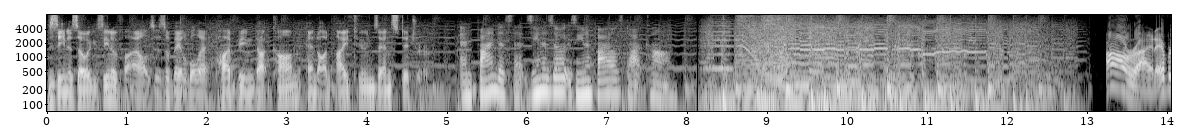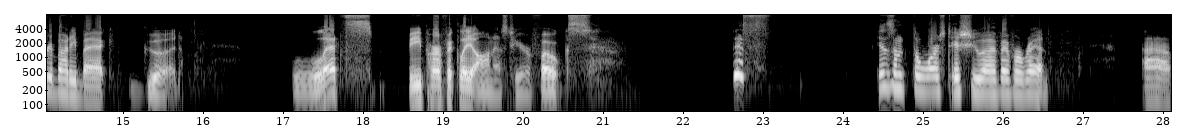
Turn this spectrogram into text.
Xenozoic Xenophiles is available at podbean.com and on iTunes and Stitcher. And find us at xenozoicxenophiles.com. All right, everybody back. Good. Let's be perfectly honest here, folks. This isn't the worst issue I've ever read. Uh,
